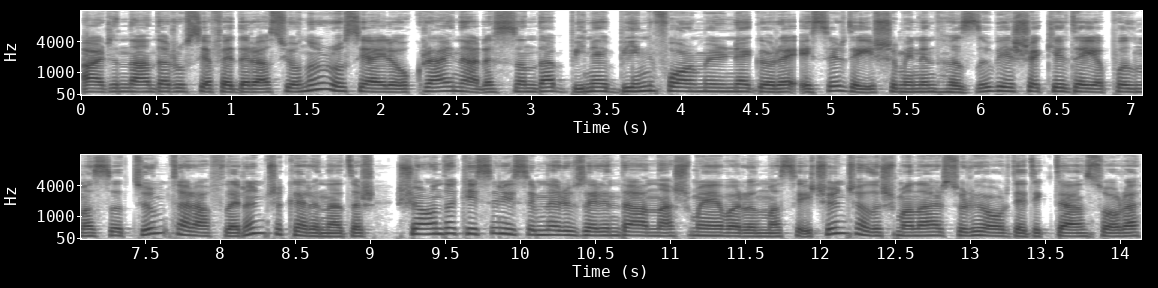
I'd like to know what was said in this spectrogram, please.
Ardından da Rusya Federasyonu Rusya ile Ukrayna arasında bine bin formülüne göre esir değişiminin hızlı bir şekilde yapılması tüm tarafların çıkarınadır. Şu anda kesin isimler üzerinde anlaşmaya varılması için çalışmalar sürüyor dedikten sonra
